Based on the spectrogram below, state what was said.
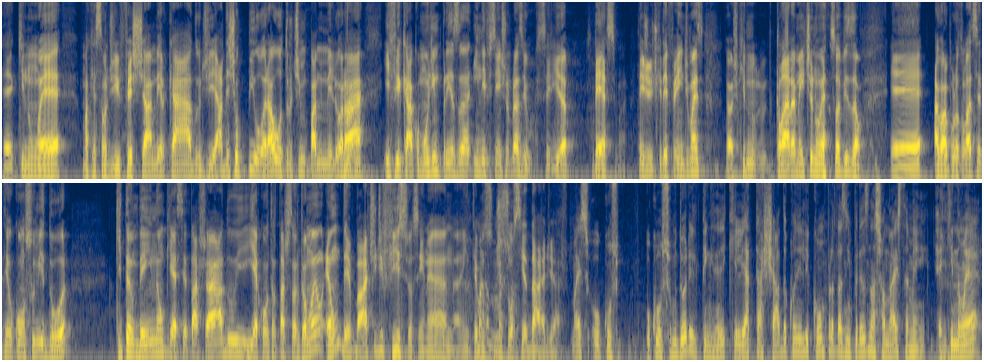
é, que não é uma questão de fechar mercado, de ah, deixa eu piorar o outro time para me melhorar não. e ficar com um monte de empresa ineficiente no Brasil, que seria péssima. Tem gente que defende, mas eu acho que claramente não é a sua visão. É, agora, por outro lado, você tem o consumidor que também não quer ser taxado e, é contra a taxação. Então é, é, um debate difícil, assim, né? em termos mas, de sociedade, acho. Mas o, cons o consumidor ele tem que entender que ele é taxado quando ele compra das empresas nacionais também. É que não é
